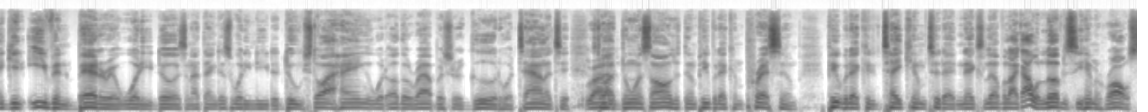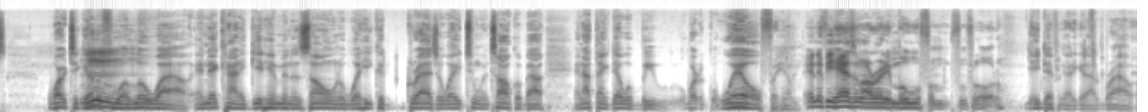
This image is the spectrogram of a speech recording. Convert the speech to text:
and get even better at what he does. And I think that's what he need to do. Start hanging with other rappers who are good, who are talented. Start doing songs with them, people that can press him, people that could take him to that next level. Like I would love to see him and Ross work together for a little while and that kind of get him in a zone of what he could graduate to and talk about. And I think that would be work well for him. and if he hasn't already moved from from Florida, Yeah, he definitely got to get out of Broward.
